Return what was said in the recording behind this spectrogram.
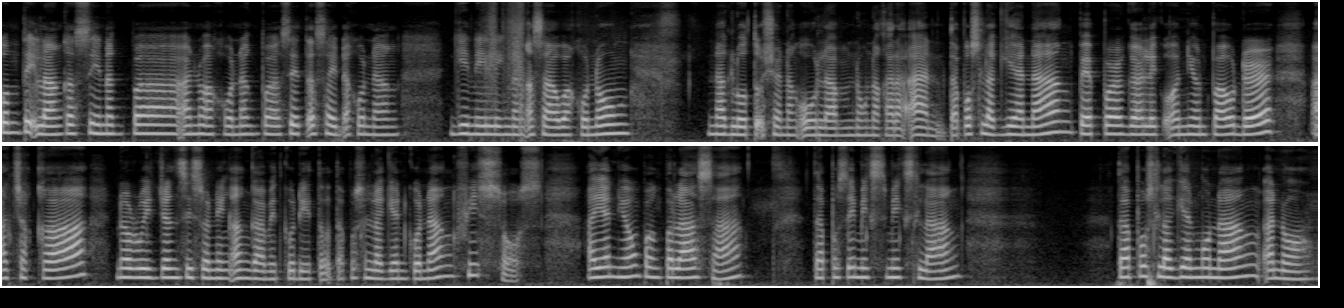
Konti lang kasi nagpa, ano ako, nagpa set aside ako ng giniling ng asawa ko nung nagluto siya ng ulam nung nakaraan. Tapos lagyan ng pepper, garlic, onion powder at saka Norwegian seasoning ang gamit ko dito. Tapos lagyan ko ng fish sauce. Ayan yung pangpalasa. Tapos i-mix-mix lang. Tapos lagyan mo ng ano,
